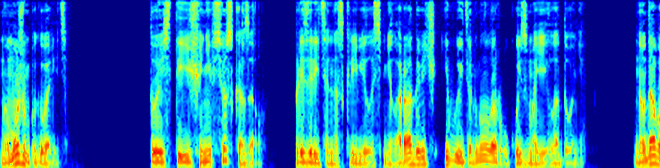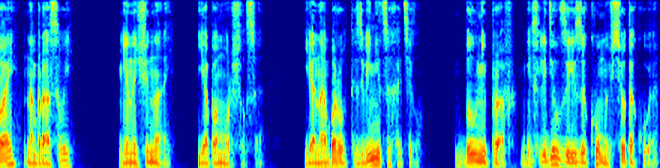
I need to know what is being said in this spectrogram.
«Мы можем поговорить?» «То есть ты еще не все сказал?» Презрительно скривилась Милорадович и выдернула руку из моей ладони. «Ну давай, набрасывай». «Не начинай». Я поморщился. Я наоборот, извиниться хотел. Был неправ, не следил за языком и все такое.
